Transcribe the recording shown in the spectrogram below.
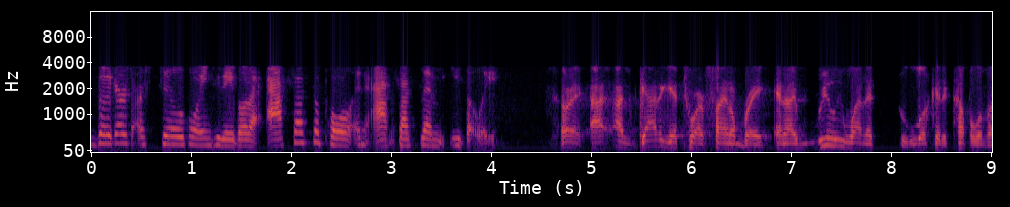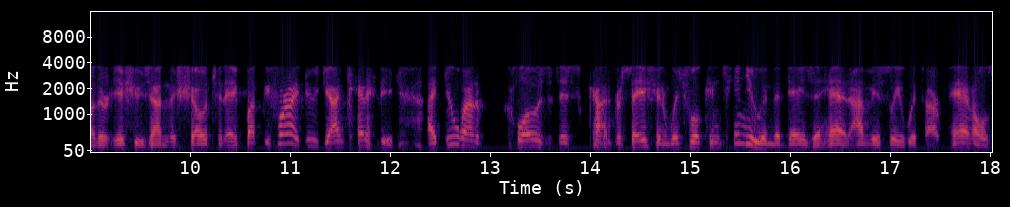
voters are still going to be able to access the poll and access them easily. All right, I, I've got to get to our final break, and I really want to look at a couple of other issues on the show today. But before I do, John Kennedy, I do want to close this conversation, which will continue in the days ahead, obviously, with our panels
